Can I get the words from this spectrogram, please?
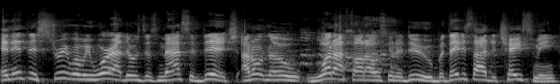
and in this street where we were at, there was this massive ditch. I don't know what I thought I was going to do, but they decided to chase me.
